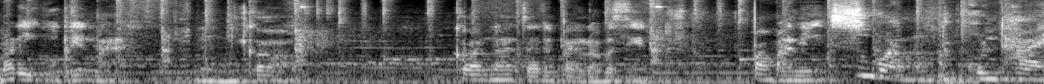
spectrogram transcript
มาริโอเพนมาอืมก็ก็น่าจะได้ไปร้อยเปอร์เซ็นต์ประมาณนี้ส่วนคนไทย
